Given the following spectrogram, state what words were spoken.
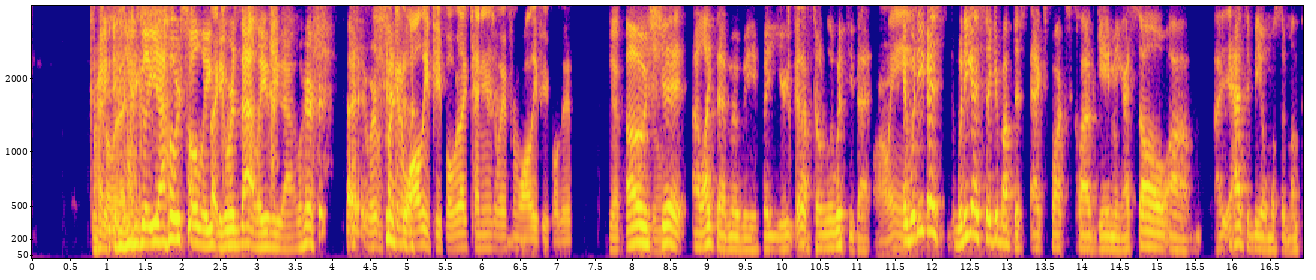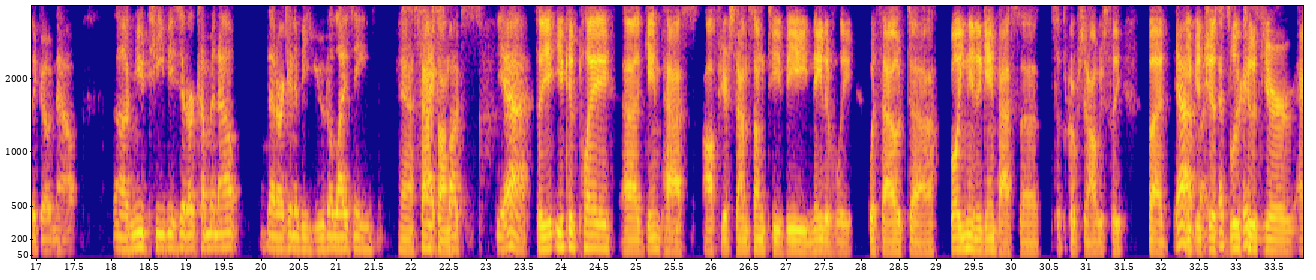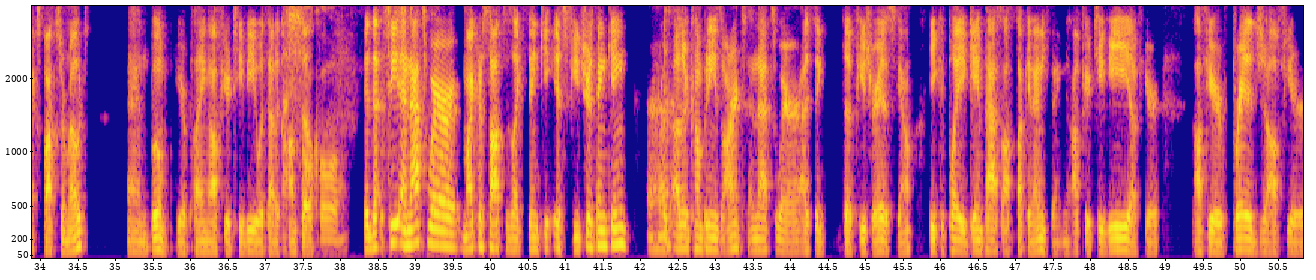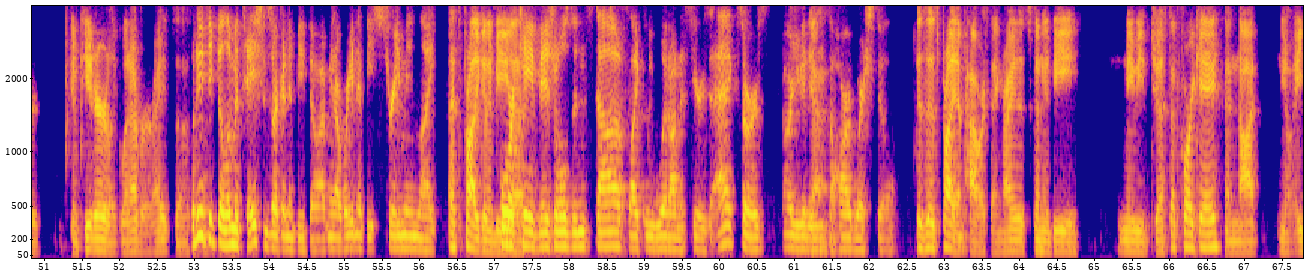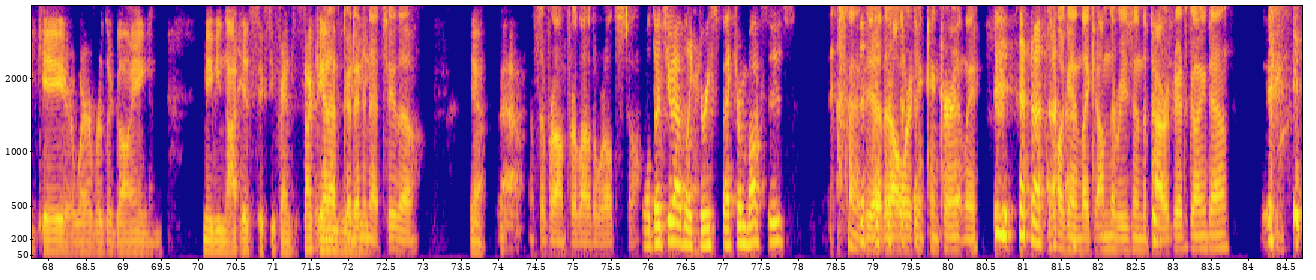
controller. I Exactly. just- Yeah, we're so lazy. like- we're that lazy now. We're We're fucking WALL-E people. We're like 10 years away from WALL-E people, dude. yep. Oh so- shit, I like that movie, but you're I'm totally with you that. WALL-E. And what do you guys what do you guys think about this Xbox cloud gaming? I saw um it had to be almost a month ago now. Uh new TVs that are coming out that are going to be utilizing Yeah, Samsung. Xbox. Yeah. So you, you could play uh, Game Pass off your Samsung TV natively without. Uh, well, you need a Game Pass uh, subscription, obviously, but Yeah, you could but just Bluetooth crazy. your Xbox remote, and boom, you're playing off your TV without a That's console. so cool. It- that- see, and that's where Microsoft is like thinking is future thinking, Uh-huh. as other companies aren't, and that's where I think the future is. You know, you could play Game Pass off fucking anything, off your TV, off your, off your fridge, off your computer, like whatever, right? So What do you think the limitations are going to be though? I mean, are we going to be streaming like That's probably going to be uh, 4K visuals and stuff like we would on a Series X, or is, are you going to Yeah. need the hardware still? it's, it's probably a power thing, right? It's going to be maybe just at 4K and not, you know, 8K or wherever they're going, and maybe not hit 60 frames a second. You're gonna have good maybe- internet too, though. Yeah. Wow. That's a problem for a lot of the world still. Well, don't you have like Right. three Spectrum boxes? yeah, they're all working concurrently. Fucking like I'm the reason the power grid's going down.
